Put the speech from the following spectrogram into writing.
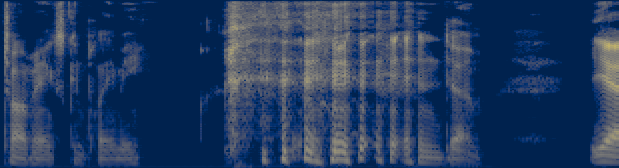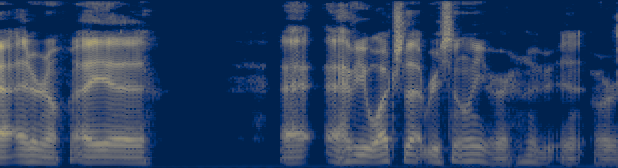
Tom Hanks can play me. and um, yeah, I don't know. I uh, uh, have you watched that recently, or or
